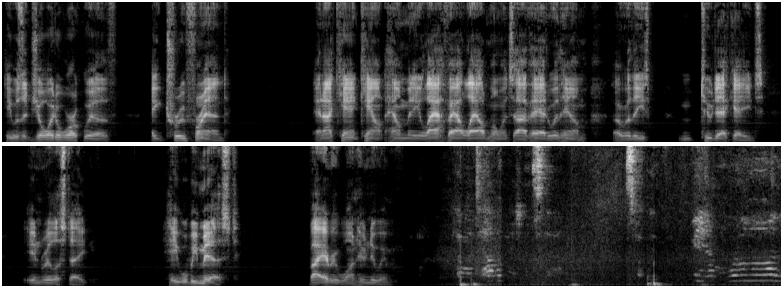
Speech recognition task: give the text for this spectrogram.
He was a joy to work with, a true friend, and I can't count how many laugh out loud moments I've had with him over these two decades in real estate. He will be missed by everyone who knew him. television set. So we. We're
